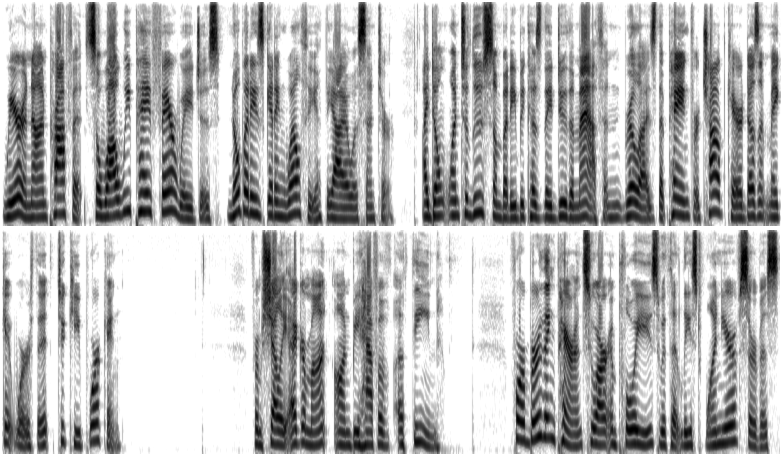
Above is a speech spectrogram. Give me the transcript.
We're a nonprofit, so while we pay fair wages, nobody's getting wealthy at the Iowa Center. I don't want to lose somebody because they do the math and realize that paying for childcare doesn't make it worth it to keep working. From Shelley Egermont on behalf of Athene. For birthing parents who are employees with at least one year of service,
